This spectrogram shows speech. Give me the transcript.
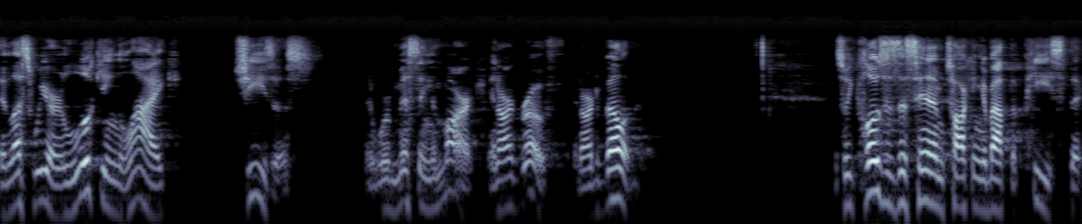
unless we are looking like Jesus, that we're missing the mark in our growth, in our development. So he closes this hymn talking about the peace that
